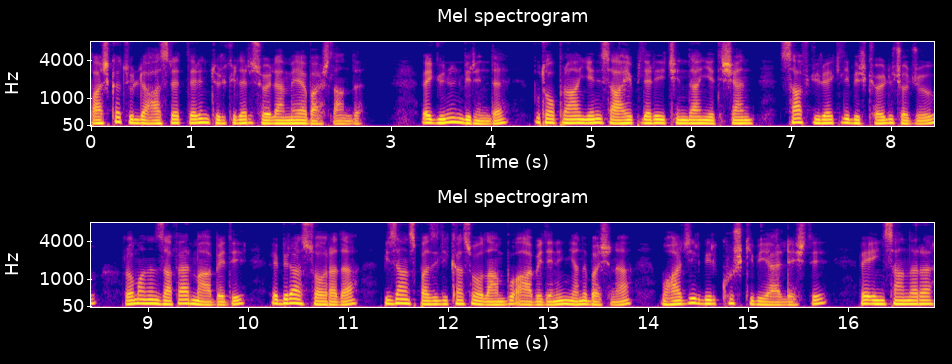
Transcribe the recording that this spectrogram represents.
başka türlü hasretlerin türküleri söylenmeye başlandı. Ve günün birinde bu toprağın yeni sahipleri içinden yetişen saf yürekli bir köylü çocuğu, Roma'nın zafer mabedi ve biraz sonra da Bizans bazilikası olan bu abidenin yanı başına muhacir bir kuş gibi yerleşti ve insanlara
